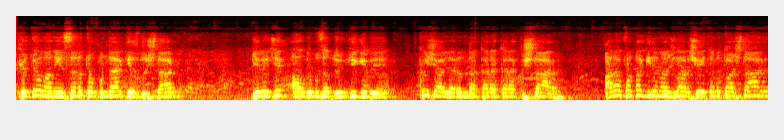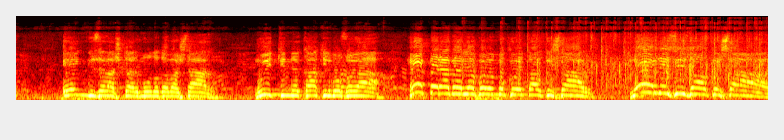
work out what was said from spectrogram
Kötü olan insanı toplumda herkes dışlar. Gelecek algımıza dünkü gibi kış aylarında kara kara kışlar. Arafat'a giden acılar şeytanı taşlar. En güzel aşklar Muğla'da başlar. Muhittin'le katil Bozo'ya. Hep beraber yapalım bu kuvvetli alkışlar. Nerede sizde alkışlar?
